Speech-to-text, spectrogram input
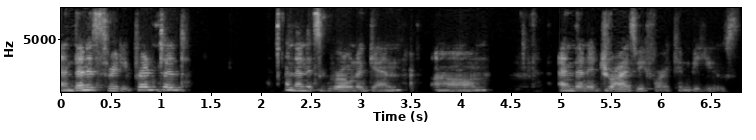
And then it's 3D printed, and then it's grown again. Um, and then it dries before it can be used.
